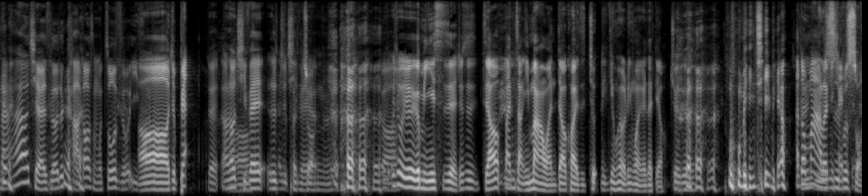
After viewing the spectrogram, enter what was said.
拿起来的时候就卡到什么桌子或椅子哦，就啪，对，然后起飞就起飞了。而且我有一个迷思，哎，就是只要班长一骂完掉筷子，就一定会有另外一个在掉，绝对 莫名其妙，他都骂了你是不爽，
